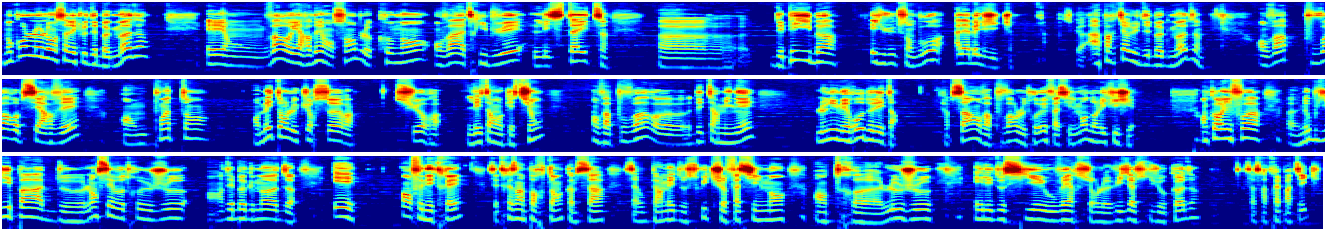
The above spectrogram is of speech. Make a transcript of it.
Donc on le lance avec le debug mode, et on va regarder ensemble comment on va attribuer les states euh, des Pays-Bas et du Luxembourg à la Belgique. Parce qu'à partir du debug mode, on va pouvoir observer en pointant, en mettant le curseur sur l'état en question, on va pouvoir euh, déterminer le numéro de l'état. Comme ça, on va pouvoir le trouver facilement dans les fichiers. Encore une fois, euh, n'oubliez pas de lancer votre jeu en debug mode et en fenêtré, c'est très important, comme ça, ça vous permet de switch facilement entre euh, le jeu et les dossiers ouverts sur le Visual Studio Code, ça sera très pratique.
